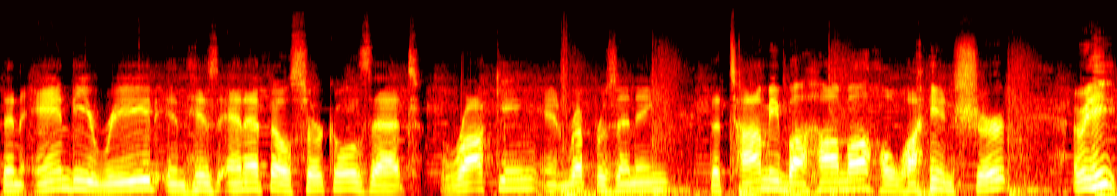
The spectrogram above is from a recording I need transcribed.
than Andy Reid in his NFL circles at rocking and representing the Tommy Bahama Hawaiian shirt? I mean,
